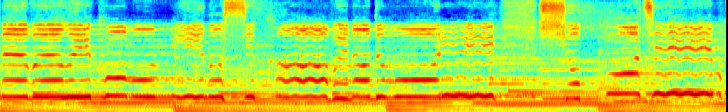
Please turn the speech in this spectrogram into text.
невеликому мінусі кави на дворі, щоб потім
